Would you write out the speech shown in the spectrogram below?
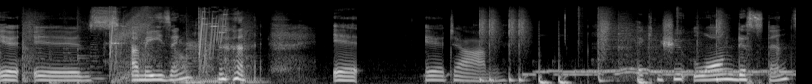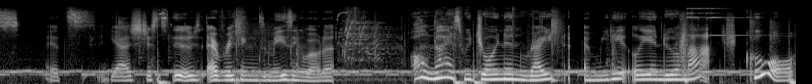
It is amazing. it it um it can shoot long distance. It's yeah, it's just everything's amazing about it. Oh, nice! We join in right immediately into a match. Cool.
